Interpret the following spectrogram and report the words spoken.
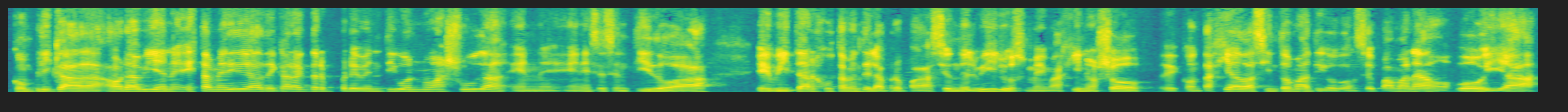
complicada. Ahora bien, esta medida de carácter preventivo no ayuda en, ese sentido a evitar justamente la propagación del virus. Me imagino yo, eh, contagiado asintomático con cepa Manaos, voy a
